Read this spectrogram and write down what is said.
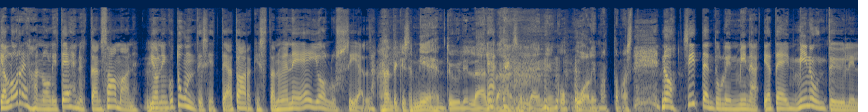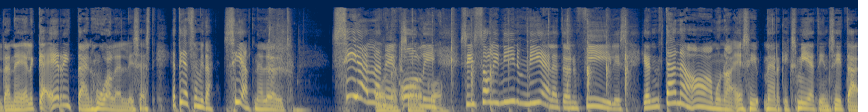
Ja Lorehan oli tehnyt tämän saman mm. jo niin kuin tunti sitten ja tarkistanut, ja ne ei ollut siellä. Hän teki sen miehen tyylillä, eli vähän silleen niin kuin huolimattomasti. No, sitten tulin minä ja tein minun tyyliltä ne, eli erittäin huolellisesti. Ja tiedätkö mitä? Sieltä ne löytyi. Siellä Onneksi ne oli. olkoon. Siis se oli niin mieletön fiilis. Ja tänä aamuna esimerkiksi mietin sitä,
